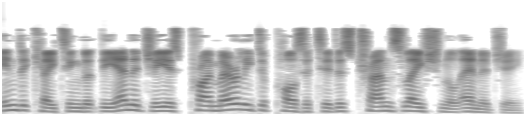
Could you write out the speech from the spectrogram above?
indicating that the energy is primarily deposited as translational energy.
